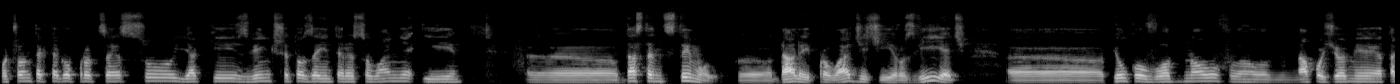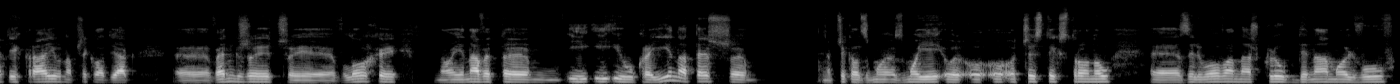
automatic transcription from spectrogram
początek tego procesu, jaki zwiększy to zainteresowanie i e, e, e, e, Węgrzy czy Włochy, no i nawet e, i, i, i Ukraina też, e, na przykład z, mo, z mojej o, o, oczystych stroną e, z Lwowa, nasz klub Dynamo Lwów, e,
